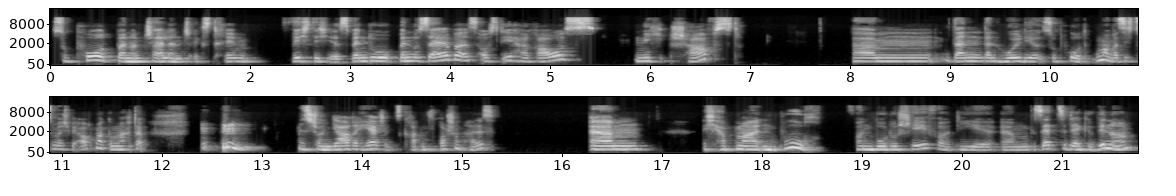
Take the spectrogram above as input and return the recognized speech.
Support bei einer Challenge extrem wichtig ist. Wenn du, wenn du selber es aus dir heraus nicht schaffst, ähm, dann, dann hol dir Support. Guck mal, was ich zum Beispiel auch mal gemacht habe, ist schon Jahre her, ich habe jetzt gerade einen Frosch im Hals. Ähm, ich habe mal ein Buch von Bodo Schäfer, die ähm, Gesetze der Gewinner,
